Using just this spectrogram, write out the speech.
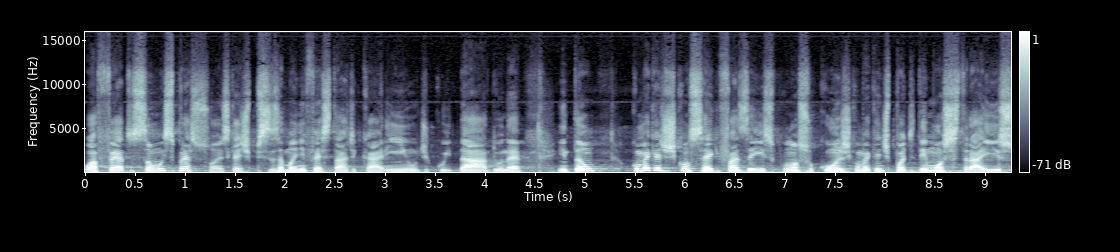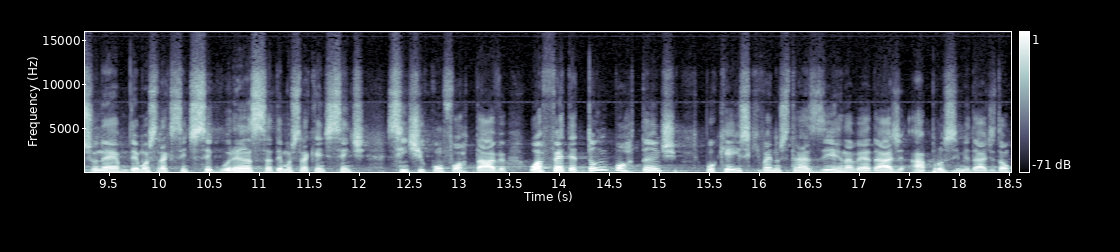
o afeto são expressões que a gente precisa manifestar de carinho, de cuidado, né? Então, como é que a gente consegue fazer isso para o nosso cônjuge? Como é que a gente pode demonstrar isso, né? Demonstrar que sente segurança, demonstrar que a gente se sente sentir confortável. O afeto é tão importante porque é isso que vai nos trazer, na verdade, a proximidade. Então,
